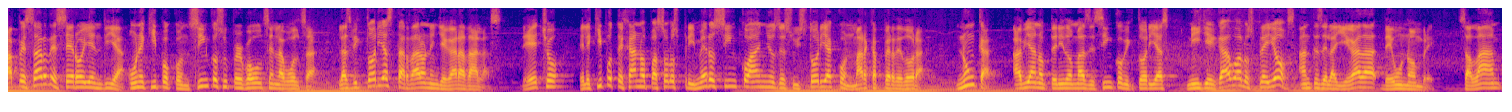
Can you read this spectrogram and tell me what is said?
A pesar de ser hoy en día un equipo con 5 Super Bowls en la bolsa, las victorias tardaron en llegar a Dallas. De hecho, el equipo tejano pasó los primeros 5 años de su historia con marca perdedora. Nunca habían obtenido más de 5 victorias ni llegado a los playoffs antes de la llegada de un hombre, Salam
